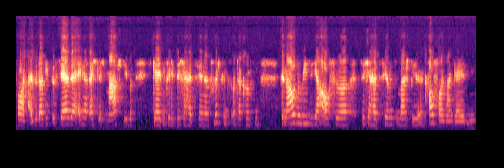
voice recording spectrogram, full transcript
fort. Also da gibt es sehr, sehr enge rechtliche Maßstäbe, die gelten für die Sicherheitsfirmen in Flüchtlingsunterkünften, genauso wie sie ja auch für Sicherheitsfirmen zum Beispiel in Kaufhäusern gelten.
